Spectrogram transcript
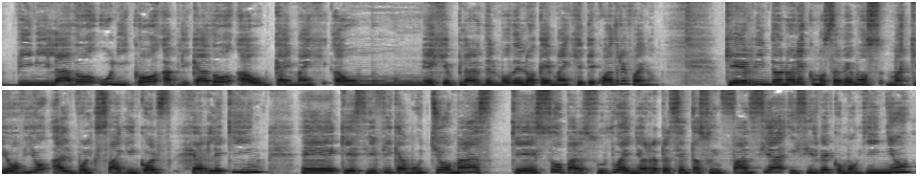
vinilado único aplicado a un, a un ejemplar del modelo Cayman GT4 y bueno que rinde honores, como sabemos, más que obvio, al Volkswagen Golf Harlequin, eh, que significa mucho más que eso para su dueño, representa su infancia y sirve como guiño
